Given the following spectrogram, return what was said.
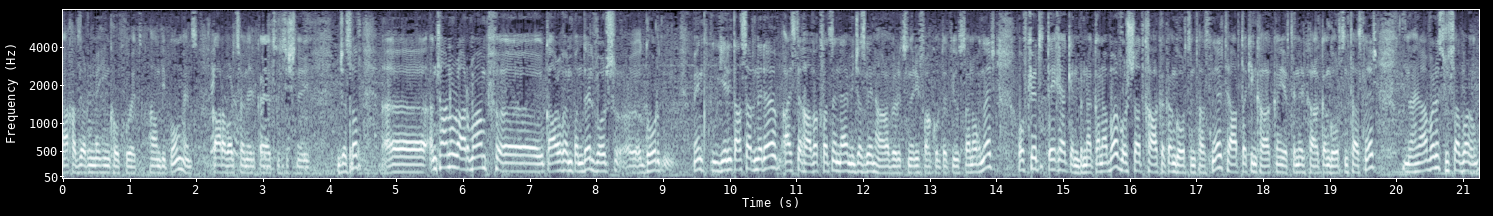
նախաձեռնում է 5 հոգու հետ հանդիպում հենց կառավարության ներկայացուցիչների միջոցով ընդհանուր առմամբ կարող եմ պնդել, որ մենք երիտասարդները այստեղ հավաքված են նաև միջազգային հարաբերությունների ֆակուլտետի ուսանողներ, ովքեր տեղյակ են բնականաբար, որ շատ քաղաքական գործընթացներ, թե արտաքին քաղաքական եւ թե ներքաղաքական գործընթացներ հնարավորինս լուսաբան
